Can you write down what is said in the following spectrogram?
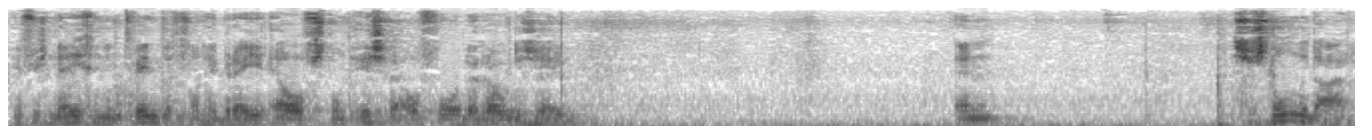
In vers 29 van Hebreeën 11 stond Israël voor de Rode Zee. En ze stonden daar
